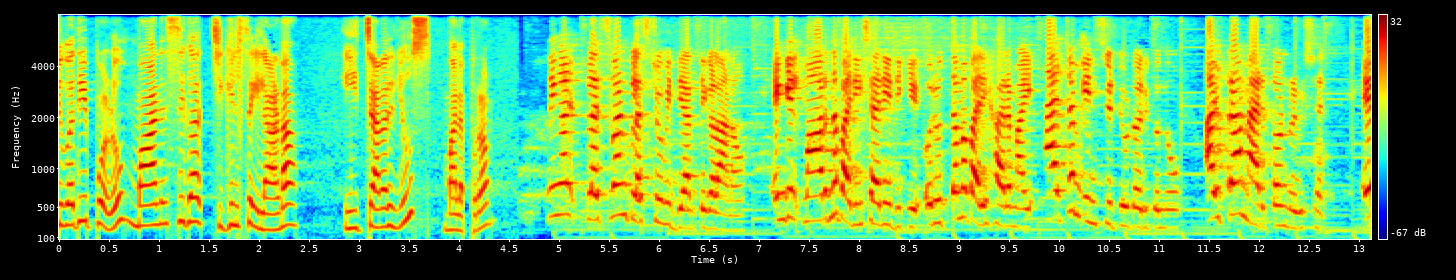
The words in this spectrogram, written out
യുവതി ഇപ്പോഴും മാനസിക ചികിത്സയിലാണ്. ഈ ചാനൽ ന്യൂസ് മലപ്പുറം. നിങ്ങൾ പ്ലസ് വൺ പ്ലസ് ടു വിദ്യാർത്ഥികളാണോ? എങ്കിൽ മാറുന്ന പരീക്ഷാ രീതിക്ക് ഒരു ഉത്തമ പരിഹാരമായി ആറ്റം ഇൻസ്റ്റിറ്റ്യൂട്ട് ഒരുക്കുന്നു. Ultra marathon revision a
